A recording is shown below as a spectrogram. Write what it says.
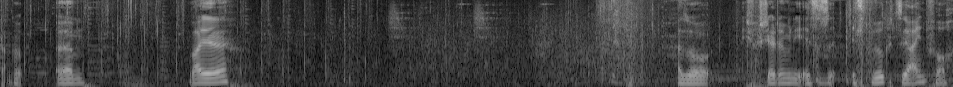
Danke. Ähm. Weil. Also, ich verstehe halt irgendwie nicht, es, ist, es wirkt sehr einfach.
